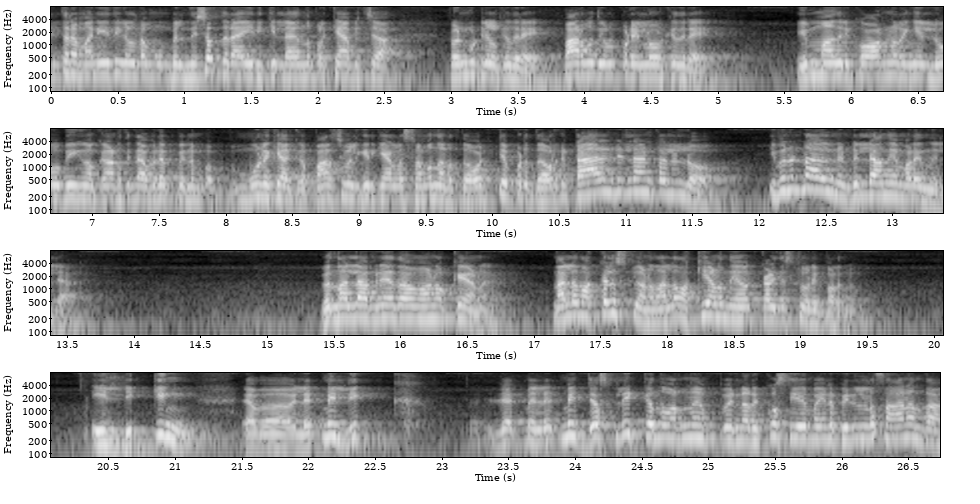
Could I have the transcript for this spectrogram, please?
ഇത്തരം അനീതികളുടെ മുമ്പിൽ നിശബ്ദരായിരിക്കില്ല എന്ന് പ്രഖ്യാപിച്ച പെൺകുട്ടികൾക്കെതിരെ പാർവതി ഉൾപ്പെടെയുള്ളവർക്കെതിരെ ഇമാതിരി കോർണറിങ്ങും ലോബിങ്ങും ഒക്കെ നടത്തിയിട്ട് അവരെ പിന്നെ മൂലയ്ക്കാക്കുക പാർശ്വവൽക്കരിക്കാനുള്ള ശ്രമം നടത്തുക ഒറ്റപ്പെടുത്തുക. അവർക്ക് ടാലന്റ് ഇല്ലാണ്ടല്ലോ ഇവനും ടാലന്റ് ഇല്ല എന്ന് ഞാൻ പറയുന്നില്ല. ഇവൻ നല്ല അഭിനേതാവാണ് ഒക്കെയാണ് നല്ല മക്കലിസ്റ്റുമാണ് നല്ല മക്കിയാണെന്ന് ഞാൻ കഴിഞ്ഞ സ്റ്റോറി പറഞ്ഞു. ഈ licking let me lick let me just lick എന്ന് പറഞ്ഞ് പിന്നെ റിക്വസ്റ്റ് ചെയ്യുമ്പോൾ അതിന്റെ പിന്നിലുള്ള സാധനം എന്താ?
